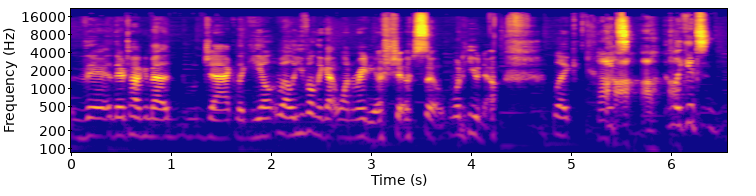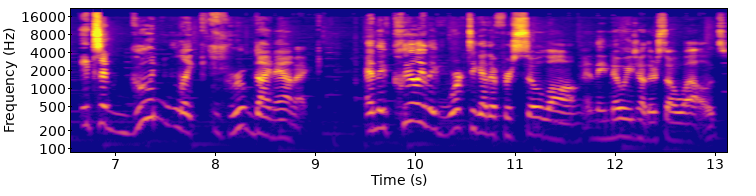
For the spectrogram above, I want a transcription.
they're they're talking about Jack. Like he well, you've only got one radio show, so what do you know? Like it's like it's it's a good like group dynamic and they've clearly they've worked together for so long and they know each other so well. It's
